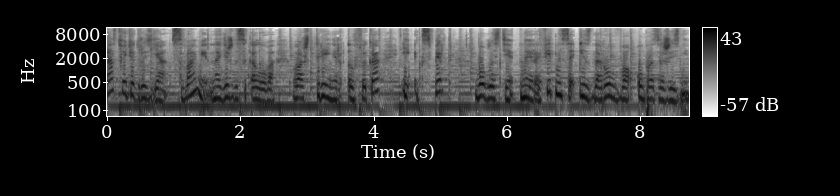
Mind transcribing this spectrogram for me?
Здравствуйте, друзья! С вами Надежда Соколова, ваш тренер ЛФК и эксперт в области нейрофитнеса и здорового образа жизни.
